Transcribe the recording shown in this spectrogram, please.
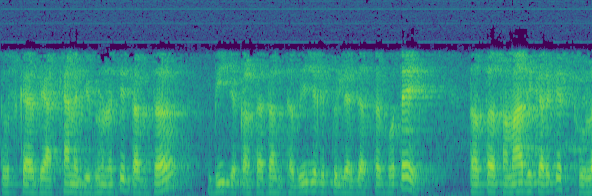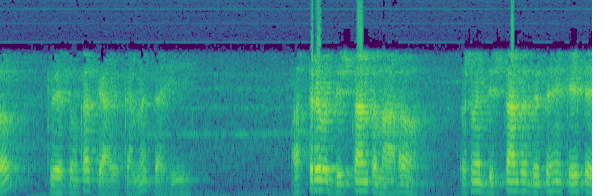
तो उसका व्याख्यान विवरण थी दग्ध बीज कल्पा दग्ध बीज के तुल्य जब तक होते, तब तक समाधि करके स्थूल क्लेशों का त्याग करना चाहिए। अत्र दृष्टांत माह उसमें दृष्टांत देते हैं कैसे?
